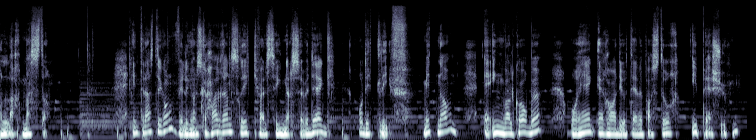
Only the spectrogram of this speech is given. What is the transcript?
aller meste. Inntil neste gang vil jeg ønske Herrens rik velsignelse ved deg og ditt liv. Mitt navn er Ingvald Kårbø, og jeg er radio-TV-pastor i P7.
